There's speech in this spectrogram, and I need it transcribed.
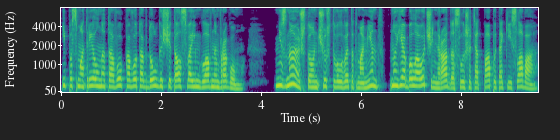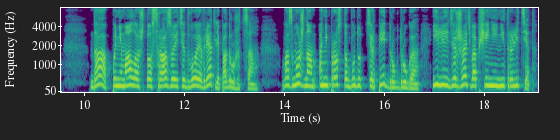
и посмотрел на того, кого так долго считал своим главным врагом. Не знаю, что он чувствовал в этот момент, но я была очень рада слышать от папы такие слова — да, понимала, что сразу эти двое вряд ли подружатся. Возможно, они просто будут терпеть друг друга или держать в общении нейтралитет.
